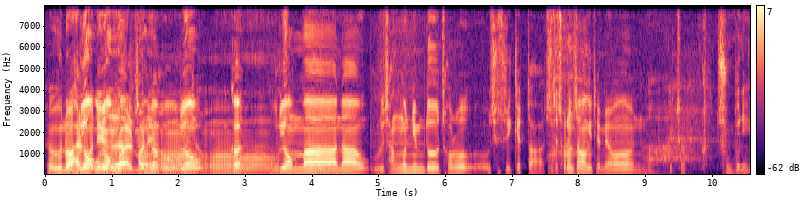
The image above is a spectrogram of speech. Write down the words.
그 은호 할머니, 우리 엄마도 할머니. 우리 어- 어, 그러니까 어, 우리 엄마나 우리 장모님도 저러실 수 있겠다. 진짜 저런 상황이 되면 그렇죠. 충분히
